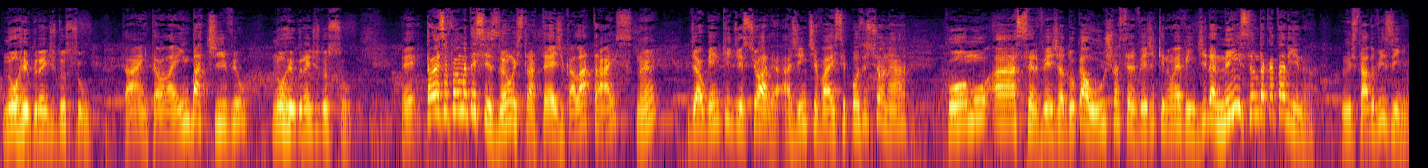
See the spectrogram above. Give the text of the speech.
no Rio Grande do Sul. Tá? Então ela é imbatível no Rio Grande do Sul. É, então essa foi uma decisão estratégica lá atrás, né? De alguém que disse, olha, a gente vai se posicionar como a cerveja do gaúcho, a cerveja que não é vendida nem em Santa Catarina, no estado vizinho,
